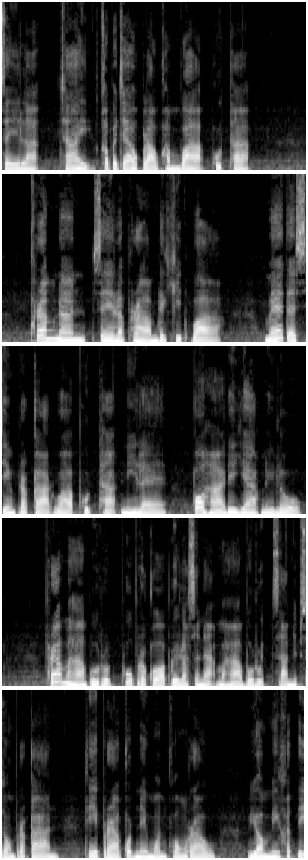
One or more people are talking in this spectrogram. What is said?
เสละใช่ข้าพเจ้ากล่าวคำว่าพุทธะครั้งนั้นเสลพรามได้คิดว่า แม้แต่เสียงประกาศว่าพุทธะนี้แล ก็หาได้ยากในโลก พระมหาบุรุษผู้ประกอบด้วยลักษณะมหาบุรุษ 32 ประการ ที่ปรากฏในมนของเรา ย่อมมีคติ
